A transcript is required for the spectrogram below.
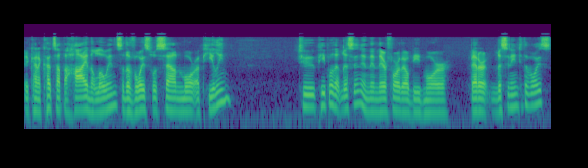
it kind of cuts out the high and the low end, so the voice will sound more appealing to people that listen, and then therefore they'll be more better at listening to the voice,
